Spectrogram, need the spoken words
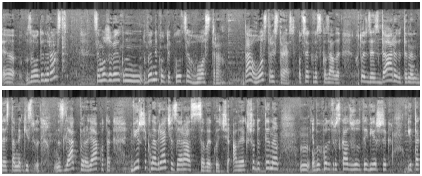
е, за один раз це може виникн- виникнути, коли це гостра. Да, гострий стрес. Оце як ви сказали, хтось десь вдарив, десь там якийсь зляк, переляк, так. Віршик навряд чи зараз це викличе. Але якщо дитина виходить розказувати віршик і так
